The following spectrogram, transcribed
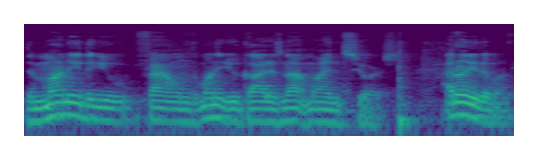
"The money that you found, the money you got, is not mine. It's yours. I don't need the money.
